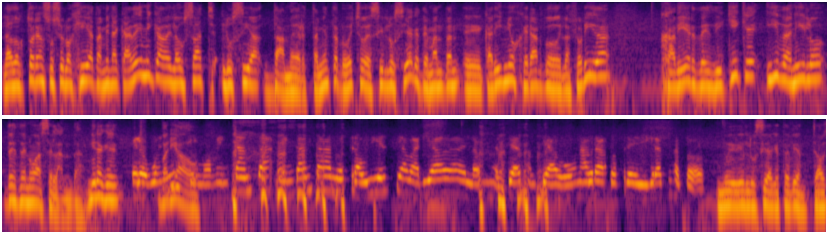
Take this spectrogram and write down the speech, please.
La doctora en sociología, también académica de la USACH, Lucía Damer. También te aprovecho de decir, Lucía, que te mandan eh, cariño Gerardo de la Florida, Javier desde Iquique y Danilo desde Nueva Zelanda. Mira que Pero buenísimo, variado. me encanta, me encanta nuestra audiencia variada de la Universidad de Santiago. Un abrazo, Freddy, gracias a todos. Muy bien, Lucía, que estés bien. Chao, chao.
